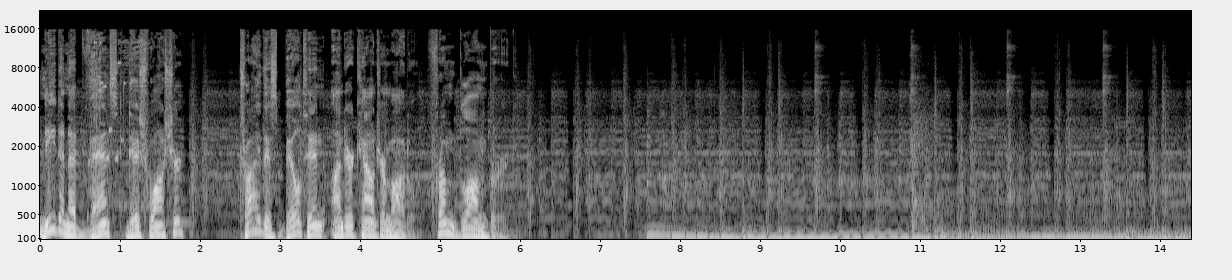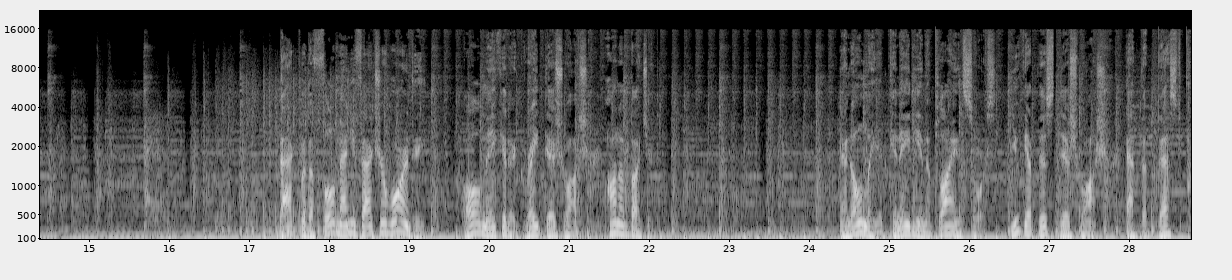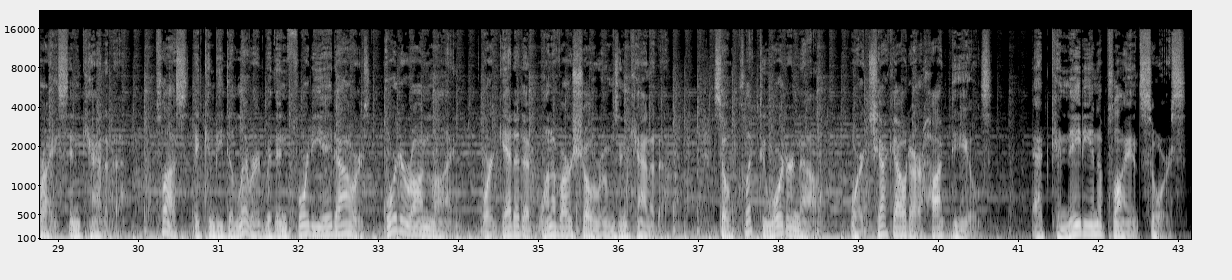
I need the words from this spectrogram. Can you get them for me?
Need an advanced dishwasher? Try this built-in under-counter model from Blomberg. Backed with a full manufacturer warranty, all make it a great dishwasher on a budget. And only at Canadian Appliance Source, you get this dishwasher at the best price in Canada. Plus, it can be delivered within 48 hours. Order online or get it at one of our showrooms in Canada. So click to order now or check out our hot deals at Canadian Appliance Source.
